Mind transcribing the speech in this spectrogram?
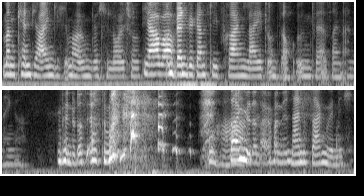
man kennt ja eigentlich immer irgendwelche Leute. Ja, aber Und wenn wir ganz lieb fragen, leiht uns auch irgendwer seinen Anhänger. wenn du das erste Mal Oha. sagen wir dann einfach nicht. Nein, das sagen wir nicht.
